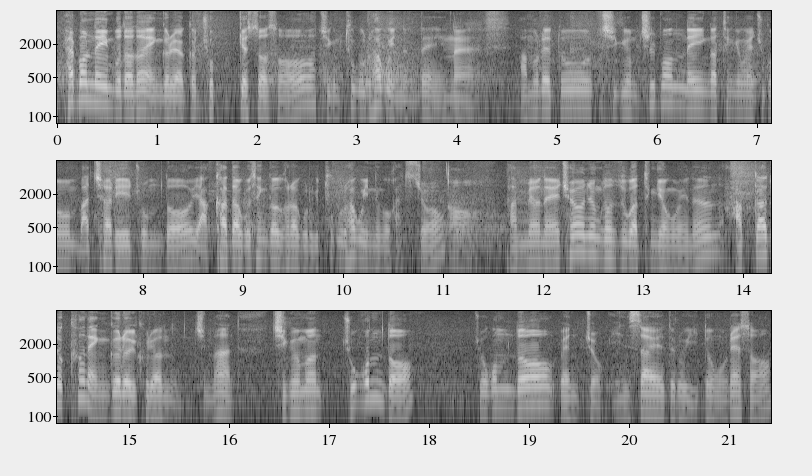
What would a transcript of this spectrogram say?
8번 레인보다는 앵글을 약간 좁게 써서 지금 투구를 하고 있는데 네. 아무래도 지금 7번 레인 같은 경우에 조금 마찰이 좀 더 약하다고 생각을 하고 이렇게 투구를 하고 있는 것 같죠. 어. 반면에 최원영 선수 같은 경우에는 아까도 큰 앵글을 그렸지만 지금은 조금 더 조금 더 왼쪽 인사이드로 이동을 해서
